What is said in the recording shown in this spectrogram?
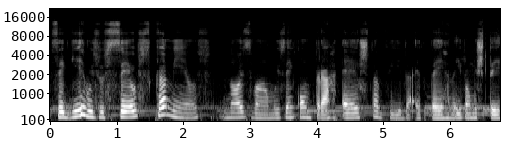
seguirmos os seus caminhos, nós vamos encontrar esta vida eterna e vamos ter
